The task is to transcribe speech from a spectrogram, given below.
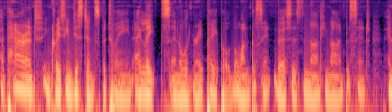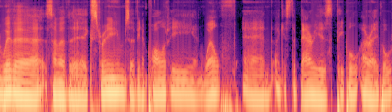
apparent increasing distance between elites and ordinary people, the 1% versus the 99%, and whether some of the extremes of inequality and wealth and I guess the barriers people are able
